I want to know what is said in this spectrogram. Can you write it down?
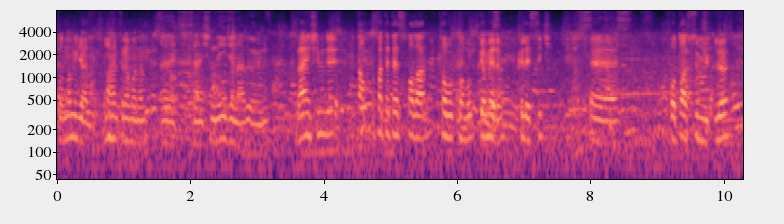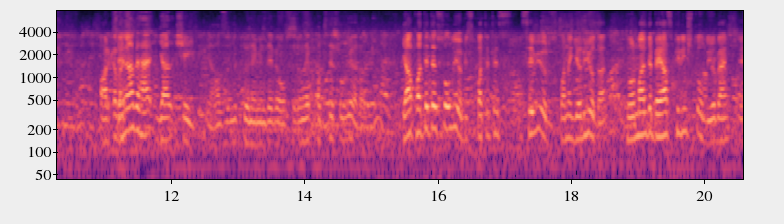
Sonuna mı geldik? Antrenmanın. Evet. Sen şimdi ne yiyeceksin abi öğünü? Ben şimdi tatlı patates falan, tavuk mavuk gömerim. Klasik. Ee, potasyum yüklü. Arkadaş, Senin abi her ya şey ya hazırlık döneminde ve o sırada hep patates oluyor herhalde. değil mi? ya patates oluyor. Biz patates seviyoruz. Bana yarıyor da. Normalde beyaz pirinç de oluyor. Ben e,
